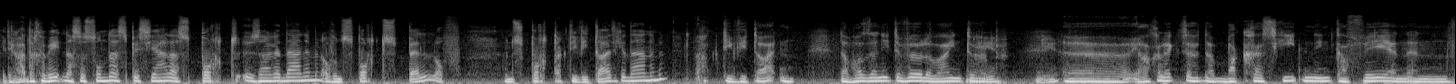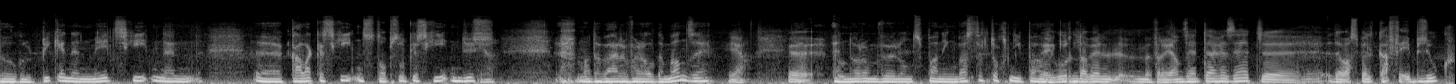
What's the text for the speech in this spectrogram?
Je had geweten dat ze zondag speciale sport eh, zou gedaan hebben? Of een sportspel? Of een sportactiviteit gedaan hebben? Activiteiten, dat was dan niet te veel in dorp. Nee. nee. Eh, ja, gelijk dat bakgasschieten in het café en, en vogelpikken en meetschieten en eh kalken schieten, stopseltjes schieten dus. Ja. Eh, maar dat waren vooral de mans, hè. Ja. Eh, Enorm veel ontspanning was er toch niet, Paul? wij hoorden dat wel, mevrouw Jan zei het daar gezegd, eh, dat was wel cafébezoek.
